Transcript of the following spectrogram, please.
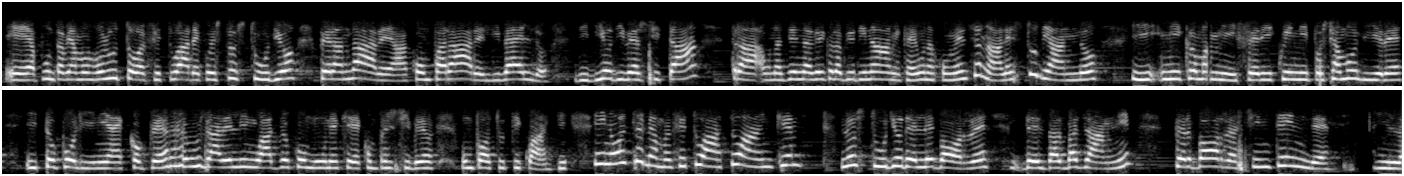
E appunto abbiamo voluto effettuare questo studio per andare a comparare il livello di biodiversità tra un'azienda agricola biodinamica e una convenzionale studiando i micromammiferi, quindi possiamo dire i topolini, ecco, per usare il linguaggio comune che è comprensibile un po' a tutti quanti. E inoltre abbiamo effettuato anche lo studio delle borre del Barbagianni per borra si intende il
